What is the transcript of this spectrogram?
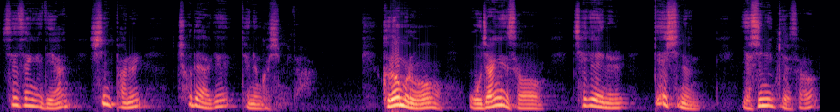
세상에 대한 심판을 초래하게 되는 것입니다. 그러므로 5장에서 체계인을 떼시는 예수님께서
